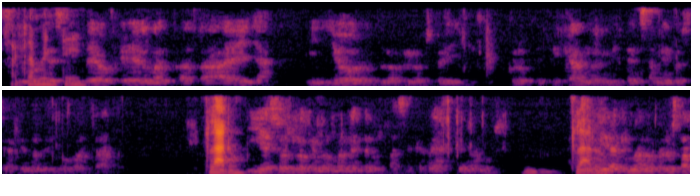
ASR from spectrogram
Sí, Exactamente. si veo que él maltrata a ella y yo lo, lo estoy crucificando en mi pensamiento, estoy haciendo el mismo maltrato. Claro, Y eso es lo que normalmente nos pasa, que reaccionamos. Claro. Mira qué malo que lo está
